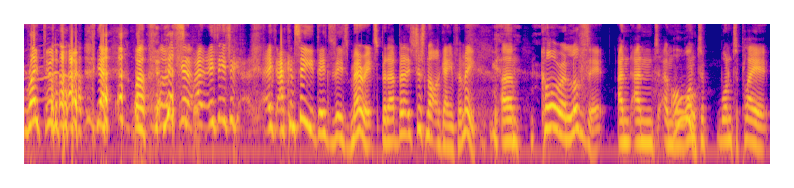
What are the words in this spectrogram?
right to the point. yeah. Well, yes. it's, it's a, it, I can see its, its merits, but uh, but it's just not a game for me. Um, Cora loves it and and and will Oh. want to want to play it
